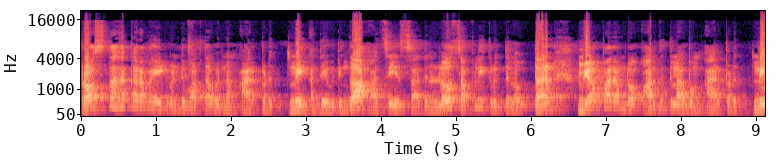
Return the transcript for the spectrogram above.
ప్రోత్సాహకరమైనటువంటి వాతావరణం ఏర్పడుతుంది. అదేవిధంగా ఆశయ సాధనలో సఫలీకృతులవుతారు. వ్యాపారంలో ఆర్థిక లాభం ఏర్పడుతుంది.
